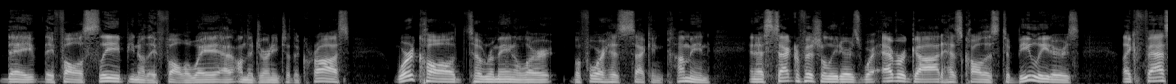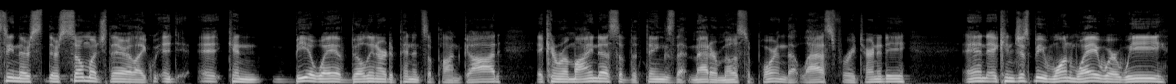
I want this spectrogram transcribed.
they they fall asleep, you know, they fall away on the journey to the cross. We're called to remain alert before his second coming. And as sacrificial leaders, wherever God has called us to be leaders, like fasting, there's there's so much there. Like it it can be a way of building our dependence upon God. It can remind us of the things that matter most important that last for eternity. And it can just be one way where we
